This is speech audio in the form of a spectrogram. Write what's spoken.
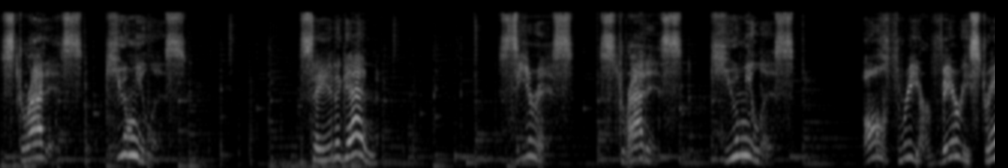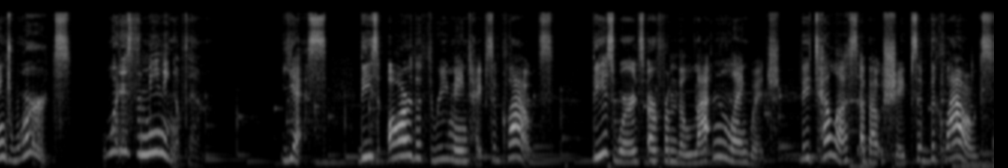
stratus, cumulus. Say it again. Cirrus, stratus, cumulus. All three are very strange words. What is the meaning of them? Yes, these are the three main types of clouds. These words are from the Latin language. They tell us about shapes of the clouds.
